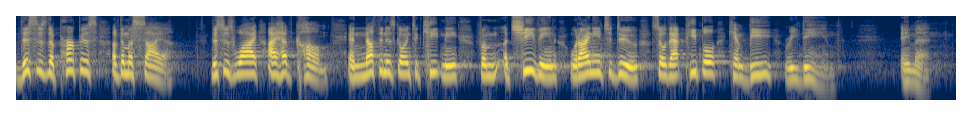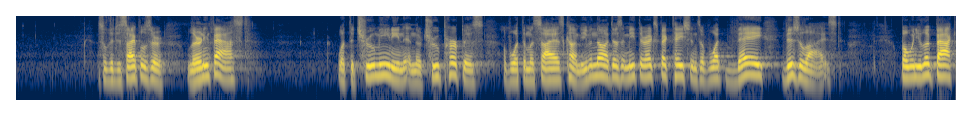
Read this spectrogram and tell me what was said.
This is the purpose of the Messiah. This is why I have come. And nothing is going to keep me from achieving what I need to do so that people can be redeemed. Amen. So the disciples are learning fast what the true meaning and the true purpose of what the Messiah has come, even though it doesn't meet their expectations of what they visualized. But when you look back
